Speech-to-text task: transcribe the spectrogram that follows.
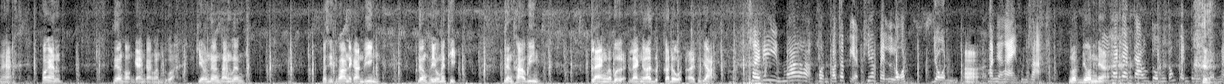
นะฮะเพราะงั้นเรื่องของแกนกลางลำตัว เกี่ยวเนื่องทั้งเรื่อง ประสิทธิภาพในการวิ่ง เรื่องพโยเมตริก เรื่องท่าวิ่ง แรงระเบิด แรงกระโดดอะไรทุกอย่าง เคยได้ยินว่าคนเขาจะเปรียบเทียบเป็นรถยนต์ อ่า มันยังไงคุณสารถยนต์เนี่ยถ้าแกนกลางตัว มันต้องเป็นตัวส่วนไหน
